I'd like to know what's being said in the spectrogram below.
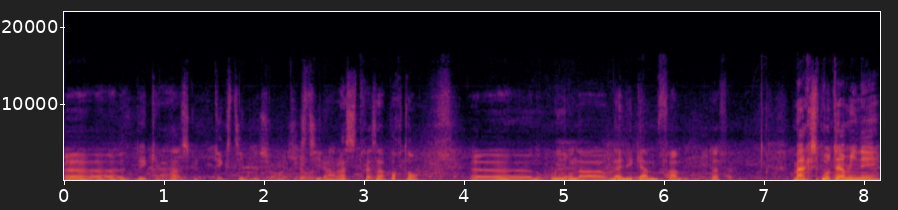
euh, des casques, du textile bien sûr, le Bien sûr, textile, alors là c'est très important. Euh, donc oui, on a, on a des gammes femmes, tout à fait. Max, pour terminer,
